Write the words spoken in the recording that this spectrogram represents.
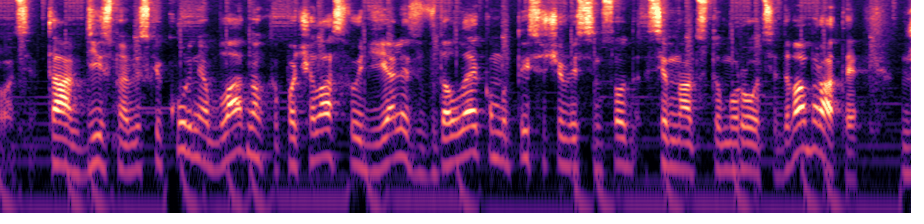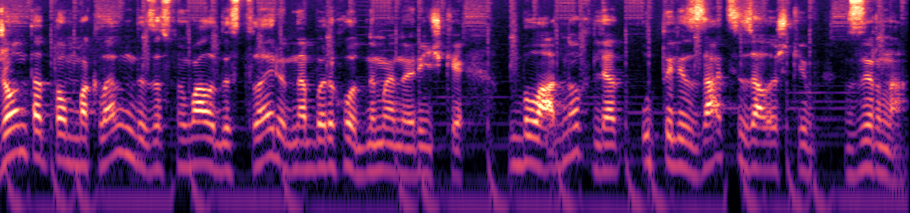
році. Так, дійсно, віскікурня Бладнох почала свою діяльність в далекому 1817 році. Два брати Джон та Том Макленди заснували дистилерію на берегу одноіменної річки Бладнох для утилізації залишків зерна.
